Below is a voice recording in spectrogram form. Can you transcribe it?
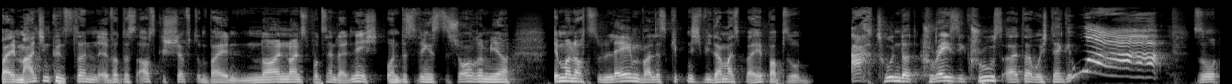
bei manchen Künstlern wird das ausgeschöpft und bei 99 Prozent halt nicht. Und deswegen ist das Genre mir immer noch zu lame, weil es gibt nicht wie damals bei Hip-Hop so 800 crazy Crews, Alter, wo ich denke, Wah! so,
